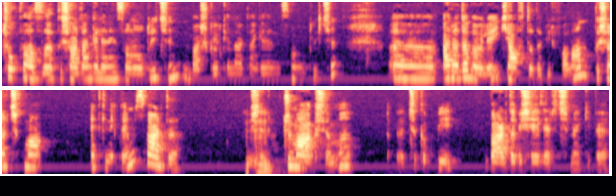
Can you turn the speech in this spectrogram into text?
çok fazla dışarıdan gelen insan olduğu için başka ülkelerden gelen insan olduğu için e, arada böyle iki haftada bir falan dışarı çıkma etkinliklerimiz vardı. İşte cuma akşamı e, çıkıp bir barda bir şeyler içme gibi.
